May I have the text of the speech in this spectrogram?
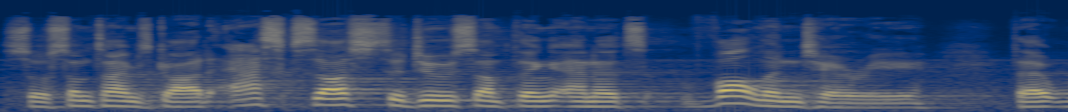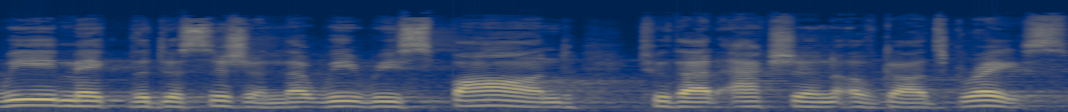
So sometimes God asks us to do something and it's voluntary, that we make the decision, that we respond to that action of God's grace.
